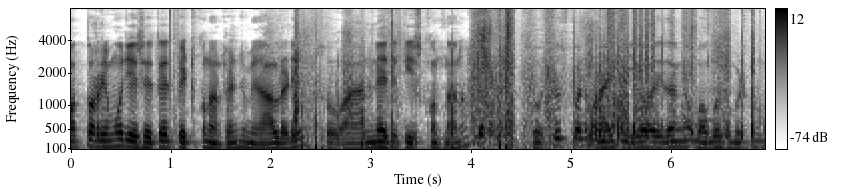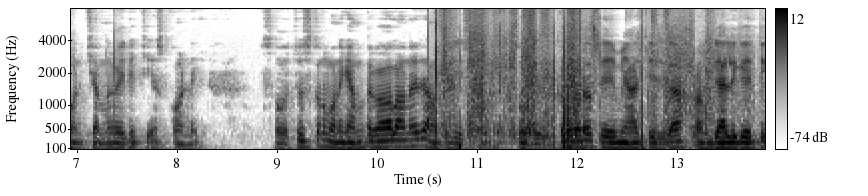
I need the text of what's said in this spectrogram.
మొత్తం రిమూవ్ చేసి అయితే పెట్టుకున్నాను ఫ్రెండ్స్ మీరు ఆల్రెడీ సో అన్నీ అయితే తీసుకుంటున్నాను. సో చూసుకోండి మనం అయితే ఈ విధంగా బబుల్స్ పెట్టుకొని మనం చిన్నగా అయితే చేసుకోండి. సో చూసుకుని మనకి ఎంత కావాలో అనేది అంత తీసుకోండి సో ఇక్కడ కూడా సేమ్ యాచీజ్గా ఫ్రమ్ గ్యాలీకి అయితే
